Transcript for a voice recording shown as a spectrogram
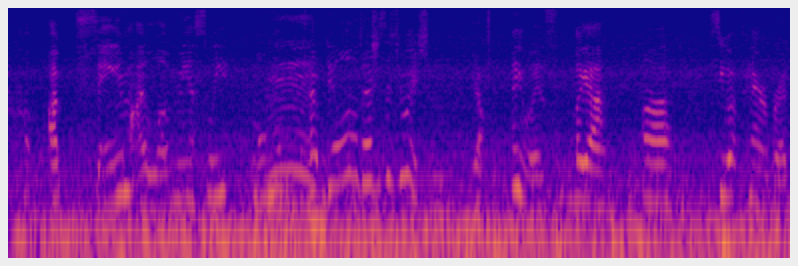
I'm same. I love me a sweet moment Mm. type deal, type of situation. yeah. Anyways, but yeah, uh, see you at Panera Bread.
